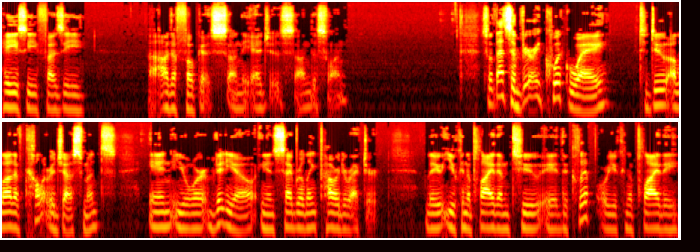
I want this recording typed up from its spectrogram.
hazy, fuzzy Uh, out of focus on the edges on this one. So that's a very quick way to do a lot of color adjustments in your video in CyberLink PowerDirector. You can apply them to a, the clip or you can apply the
